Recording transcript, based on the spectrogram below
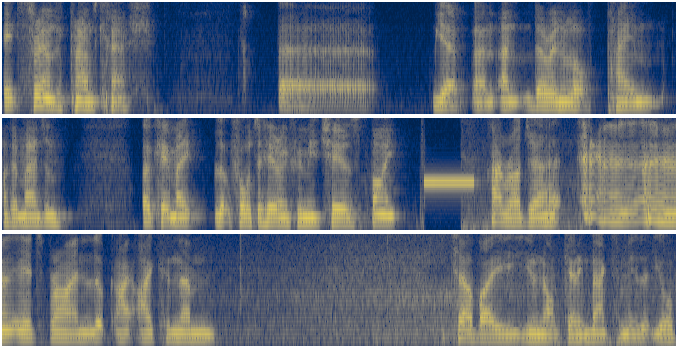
it's three hundred pounds cash. Uh, yeah, and and they're in a lot of pain, I'd imagine. Okay, mate. Look forward to hearing from you. Cheers. Bye. Hi, Roger. it's Brian. Look, I I can um tell by you not getting back to me that you're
